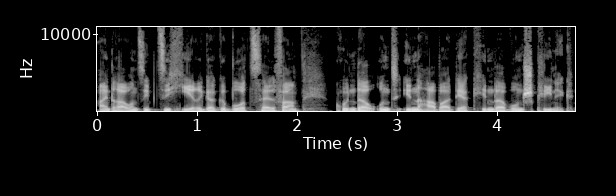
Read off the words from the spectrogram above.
ein 73-jähriger Geburtshelfer, Gründer und Inhaber der Kinderwunschklinik.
